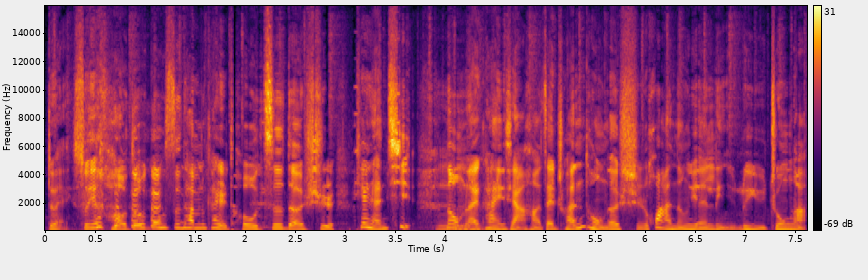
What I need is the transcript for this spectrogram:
对，所以好多公司他们开始投资的是天然气。那我们来看一下哈，在传统的石化能源领域中啊，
